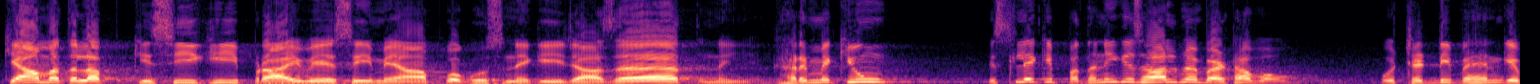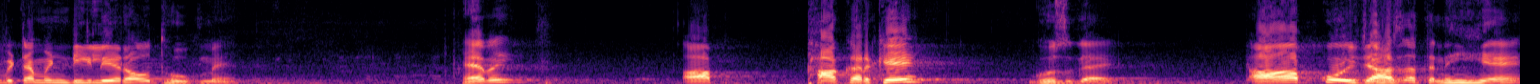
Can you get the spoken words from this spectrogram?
کیا مطلب کسی کی پرائیویسی میں آپ کو گھسنے کی اجازت نہیں ہے گھر میں کیوں اس لیے کہ پتہ نہیں کس حال میں بیٹھا ہوا ہو وہ چڈی پہن کے وٹامن ڈی لے رہا ہو دھوپ میں ہے بھائی آپ ٹھا کر کے گھس گئے آپ کو اجازت نہیں ہے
